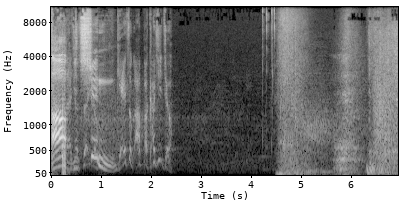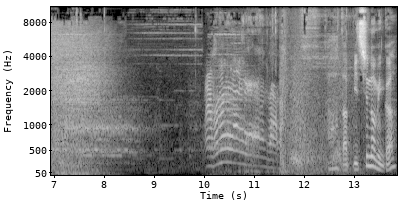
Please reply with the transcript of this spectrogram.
아, 미친. 계속 압박하시죠. 아, 나 미친놈인가?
